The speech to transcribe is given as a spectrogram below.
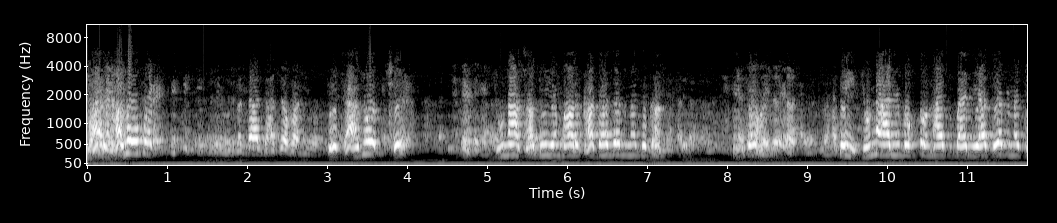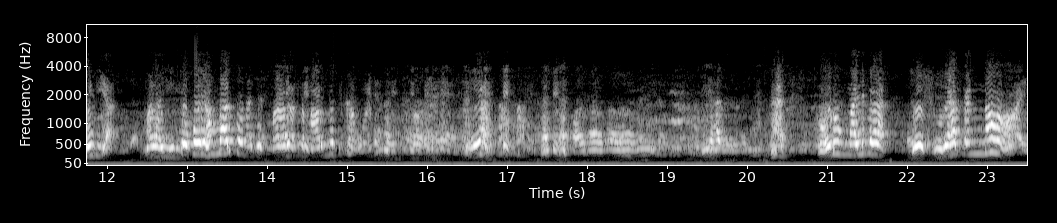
માર ખાવો પડે. બધા જાજો ભાગ્યો એ જાજો જ છે. જૂના સાધુ એ માર ખાધા જ નથી ખાધા. જૂના હરિભક્તો નાચ બાર યાદ છે નથી રહ્યા. મારા ઈ કોઈ સંભાળતો નથી. મારા માર નથી ખાવો. થોડું માલિકા, જો સુરાતન ન હોય,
